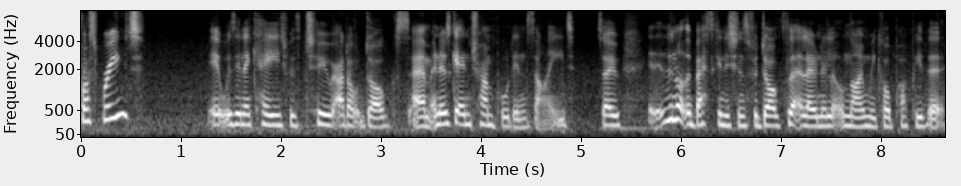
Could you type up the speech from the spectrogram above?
crossbreed. It was in a cage with two adult dogs, um, and it was getting trampled inside. So they're not the best conditions for dogs, let alone a little nine-week-old puppy that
